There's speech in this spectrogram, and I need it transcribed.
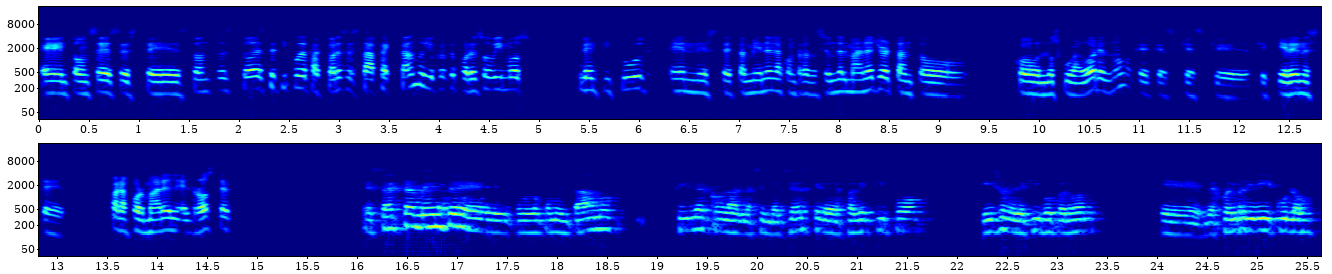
Entonces, este, entonces, todo este tipo de factores está afectando. Yo creo que por eso vimos lentitud en este, también en la contratación del manager, tanto con los jugadores, ¿no? Que, que, que, que, que quieren este, para formar el, el roster. Exactamente, eh, como lo comentábamos, Ziegler con la, las inversiones que le dejó al equipo, que hizo en el equipo, perdón, eh, dejó en ridículo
